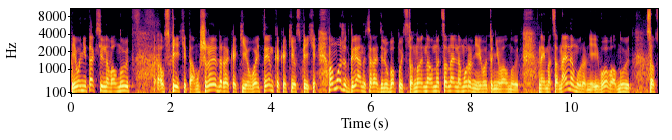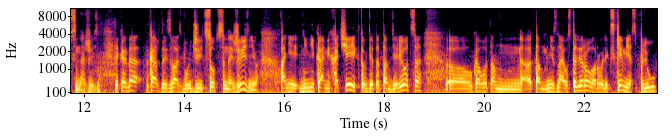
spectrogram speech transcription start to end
его не так сильно волнуют э, успехи там у Шредера какие, у Вайтенко какие успехи. Он может глянуть ради любопытства, но на эмоциональном уровне его это не волнует. На эмоциональном уровне его волнует собственная жизнь. И когда каждый из вас будет жить собственной жизнью, а не дневниками хачей, кто где-то там дерется, э, у кого там, э, там, не знаю, у Столярова ролик «С кем я сплю»,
